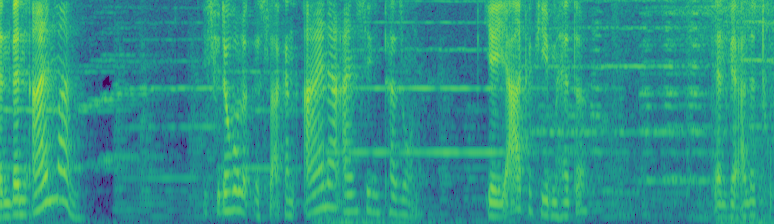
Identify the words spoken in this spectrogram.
Denn wenn ein Mann, ich wiederhole, es lag an einer einzigen Person, ihr Ja gegeben hätte, wären wir alle tot.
